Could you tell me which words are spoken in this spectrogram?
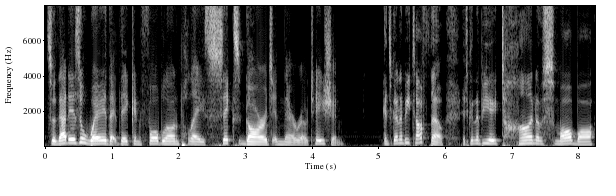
So that is a way that they can full blown play six guards in their rotation. It's going to be tough, though. It's going to be a ton of small ball,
